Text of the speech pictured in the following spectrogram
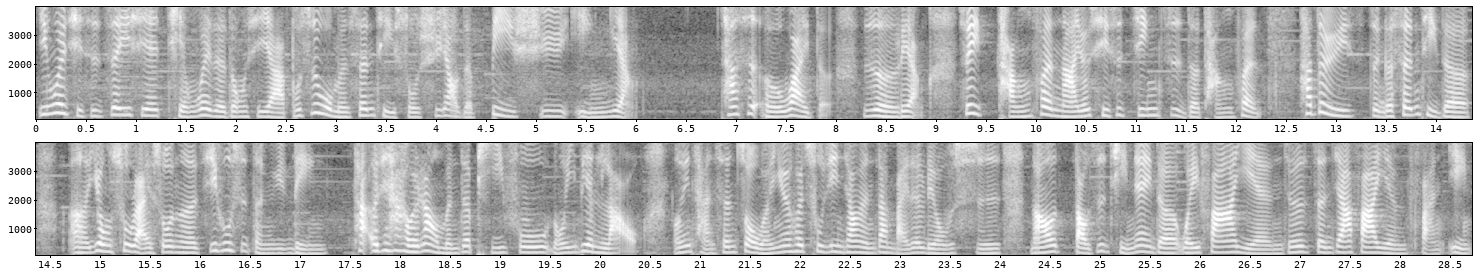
因为其实这一些甜味的东西呀，不是我们身体所需要的必须营养，它是额外的热量。所以糖分啊，尤其是精致的糖分，它对于整个身体的呃用处来说呢，几乎是等于零。它而且它还会让我们的皮肤容易变老，容易产生皱纹，因为会促进胶原蛋白的流失，然后导致体内的微发炎，就是增加发炎反应。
